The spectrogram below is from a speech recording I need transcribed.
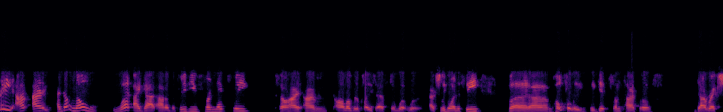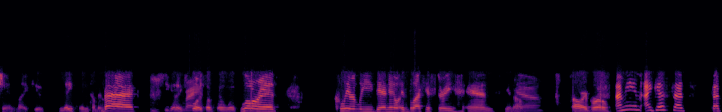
see. I I, I don't know what I got out of the preview for next week. So I, I'm all over the place as to what we're actually going to see. But um, hopefully we get some type of direction. Like is Nathan coming back? Is she gonna explore right. something with Lawrence? Clearly Daniel is black history and you know yeah. sorry bro. I mean, I guess that's that's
